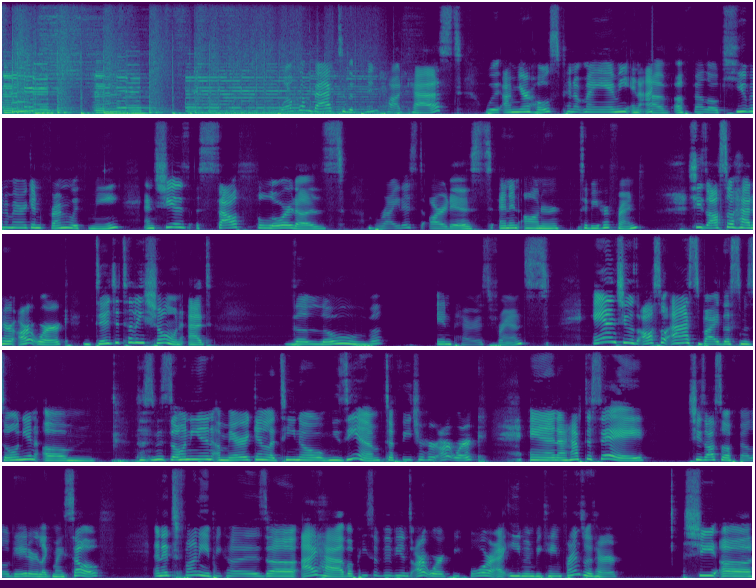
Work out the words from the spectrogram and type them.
Welcome back to the Pin Podcast. I'm your host, Pin Up Miami, and I have a fellow Cuban American friend with me, and she is South Florida's brightest artist, and an honor to be her friend. She's also had her artwork digitally shown at the Louvre in Paris, France. And she was also asked by the Smithsonian um the Smithsonian American Latino Museum to feature her artwork. And I have to say, she's also a fellow Gator like myself. And it's funny because uh, I have a piece of Vivian's artwork before I even became friends with her. She uh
